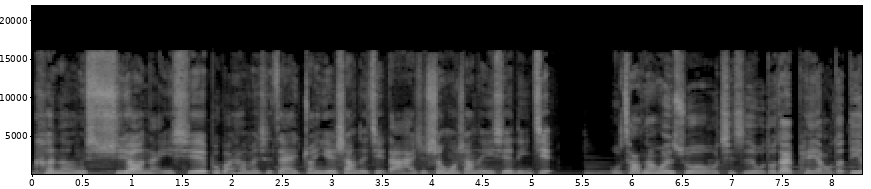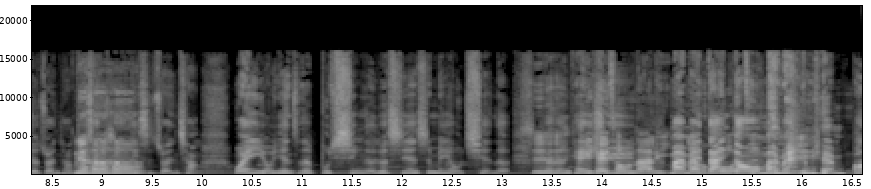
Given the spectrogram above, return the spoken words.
可能需要哪一些，不管他们是在专业上的解答，还是生活上的一些理解。我常常会说，我其实我都在培养我的第二专场、第三场、第四 专场。万一有一天真的不行了，就实验室没有钱了，是，可能可以去从哪里卖卖蛋糕、卖卖面包，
